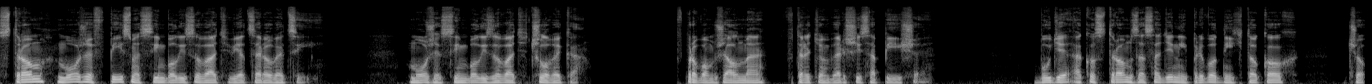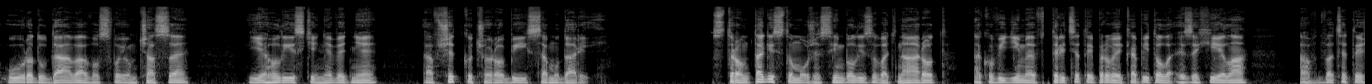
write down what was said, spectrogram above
Strom môže v písme symbolizovať viacero vecí. Môže symbolizovať človeka – v prvom žalme, v treťom verši sa píše Bude ako strom zasadený pri vodných tokoch, čo úrodu dáva vo svojom čase, jeho lístie nevedne a všetko, čo robí, sa mu darí. Strom takisto môže symbolizovať národ, ako vidíme v 31. kapitole Ezechiela a v 24.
